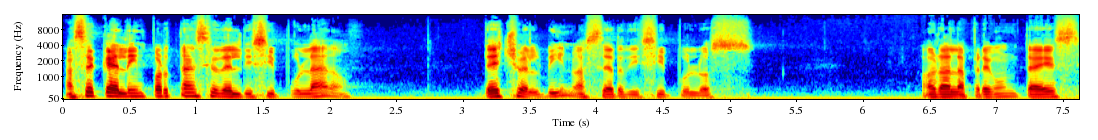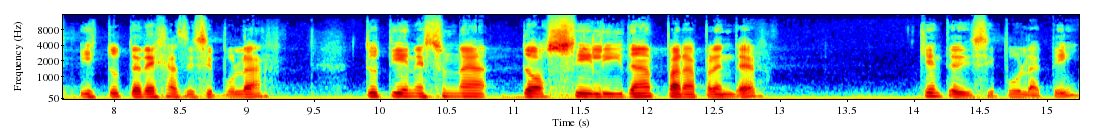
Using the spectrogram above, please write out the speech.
acerca de la importancia del discipulado. De hecho, Él vino a ser discípulos. Ahora la pregunta es, ¿y tú te dejas discipular? tú tienes una docilidad para aprender. ¿Quién te disipula a ti?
